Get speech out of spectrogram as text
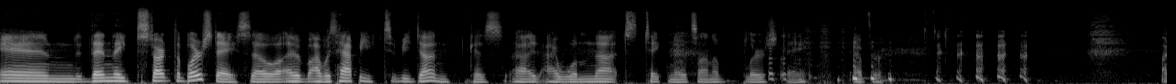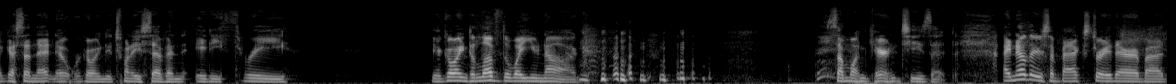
And then they start the blur stay, so I, I was happy to be done because I I will not take notes on a blur stay ever. I guess on that note, we're going to 2783. You're going to love the way you nog. Someone guarantees it. I know there's a backstory there about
